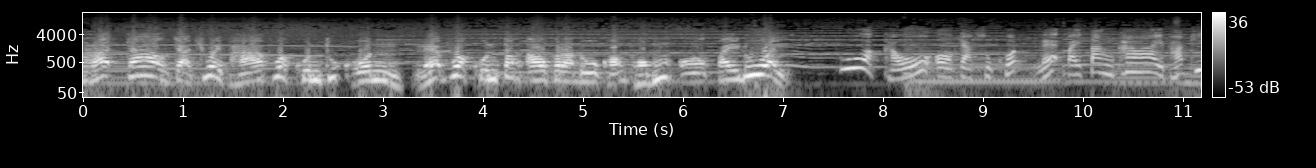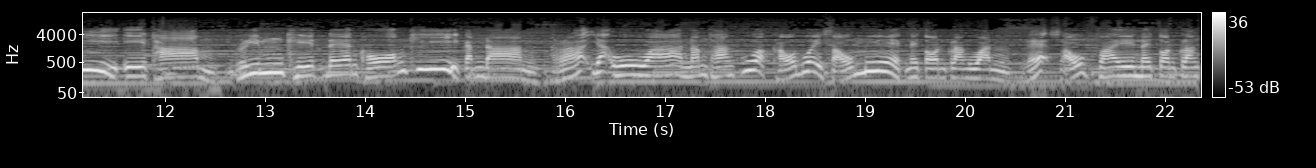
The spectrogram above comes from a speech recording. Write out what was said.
พระเจ้าจะช่วยพาพวกคุณทุกคน และพวกคุณต้องเอากระดูกของผมออกไปด้วย วกเขาออกจากสุคตและไปตั้งค่ายพักที่เอธาม ริมเขตแดนของที่กันดานพระยะโฮวานำทางพวกเขาด้วยเสาเมฆในตอนกลางวัน และเสาไฟในตอนกลาง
